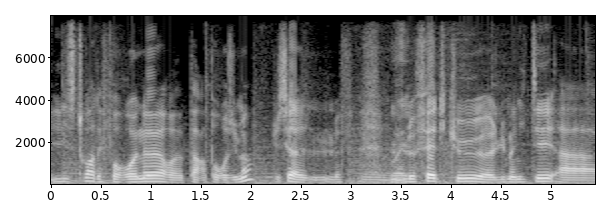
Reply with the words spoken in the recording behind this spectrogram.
l'histoire des Forerunners euh, par rapport aux humains, tu sais, le, Ouais. le fait que l'humanité a,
